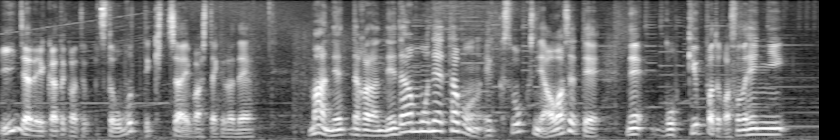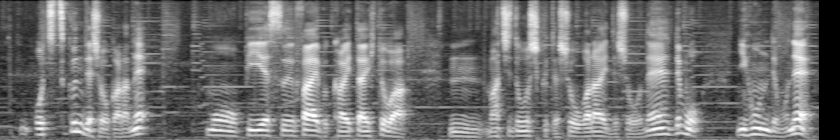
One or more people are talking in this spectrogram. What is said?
いいんじゃないかとかってちょっと思ってきちゃいましたけどね。まあね、だから値段もね、多分 Xbox に合わせて、ね、5キュッパとかその辺に落ち着くんでしょうからね。もう PS5 買いたい人は、うん、待ち遠しくてしょうがないでしょうね。でも、日本でもね、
